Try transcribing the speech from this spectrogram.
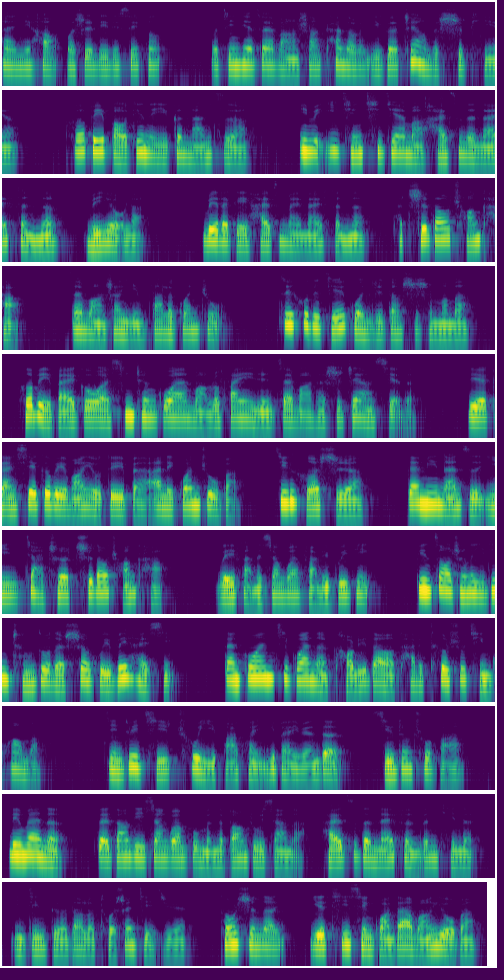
嗨，你好，我是李丽随风。我今天在网上看到了一个这样的视频啊，河北保定的一个男子啊，因为疫情期间嘛，孩子的奶粉呢没有了，为了给孩子买奶粉呢，他持刀闯卡，在网上引发了关注。最后的结果你知道是什么吧？河北白沟啊，新城公安网络发言人在网上是这样写的，也感谢各位网友对本案的关注吧。经核实啊。该名男子因驾车持刀闯卡，违反了相关法律规定，并造成了一定程度的社会危害性。但公安机关呢，考虑到他的特殊情况吧，仅对其处以罚款一百元的行政处罚。另外呢，在当地相关部门的帮助下呢，孩子的奶粉问题呢，已经得到了妥善解决。同时呢，也提醒广大网友吧，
